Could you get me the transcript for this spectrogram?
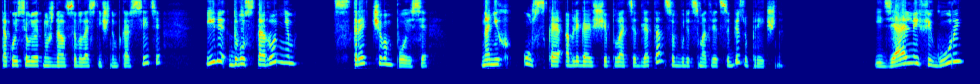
Такой силуэт нуждался в эластичном корсете или двустороннем стретчевом поясе, На них узкое облегающее платье для танцев будет смотреться безупречно. Идеальной фигурой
